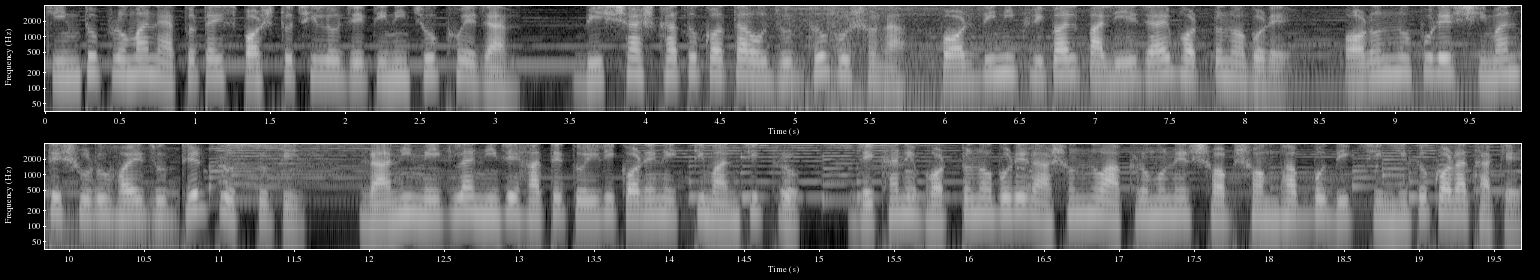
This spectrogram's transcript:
কিন্তু প্রমাণ এতটাই স্পষ্ট ছিল যে তিনি চুপ হয়ে যান। বিশ্বাসঘাতকতা ও যুদ্ধ ঘোষণা। পরদিনই কৃপাল পালিয়ে যায় ভট্টনগরে। অরণ্যপুরের সীমান্তে শুরু হয় যুদ্ধের প্রস্তুতি। রানী মেঘলা নিজে হাতে তৈরি করেন একটি মানচিত্র, যেখানে ভট্টনগরের আসন্ন আক্রমণের সব সম্ভাব্য দিক চিহ্নিত করা থাকে।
